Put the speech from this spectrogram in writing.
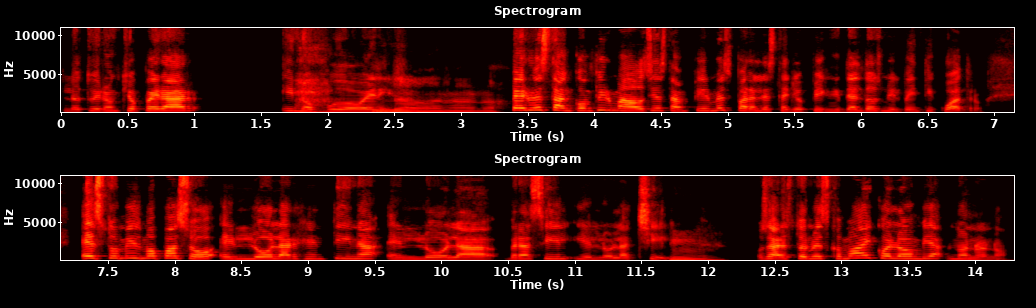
lo tuvieron que operar y no pudo venir. No, no, no. Pero están confirmados y están firmes para el Estéreo Picnic del 2024. Esto mismo pasó en Lola Argentina, en Lola Brasil y en Lola Chile. Mm, O sea, esto no es como, ay, Colombia, no, no, no.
